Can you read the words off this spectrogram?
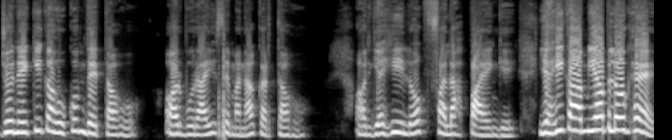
جو نیکی کا حکم دیتا ہو اور برائی سے منع کرتا ہو۔ اور یہی لوگ فلاح پائیں گے، یہی کامیاب لوگ ہیں۔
